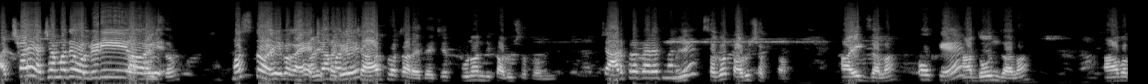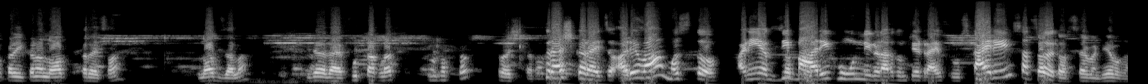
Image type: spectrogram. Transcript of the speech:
अच्छा ह्याच्यामध्ये ऑलरेडी टाकायचं. मस्त हे बघा आणि सगळे ह्याच्यामध्ये चार प्रकार आहेत त्याचे पुन्हा नि- काढू शकतो आम्ही. चार प्रकार आहेत म्हणजे? म्हणजे सगळं काढू शकता. हा एक झाला. ओके हा दोन झाला. हा बघा इकडनं लॉक करायचा. लॉक झाला. इथे ड्रायफ्रूट टाकलात. फक्त क्रश करा क्रश करायचं. अरे वा मस्त. आणि अगदी. बारीक होऊन निघणार तुमचे ड्रायफ्रुट्स काय रेंज सत्तर. सत्तर सेव्हन्टी हे बघा.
